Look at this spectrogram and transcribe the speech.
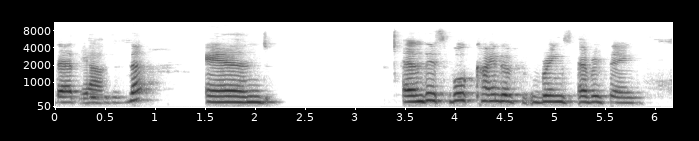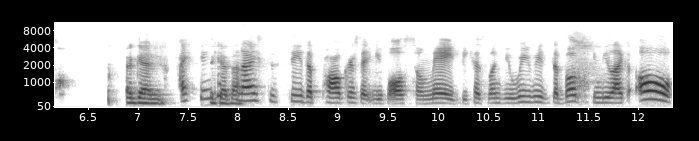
that. Yeah. And and this book kind of brings everything again i think together. it's nice to see the progress that you've also made because when you reread the book you can be like oh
